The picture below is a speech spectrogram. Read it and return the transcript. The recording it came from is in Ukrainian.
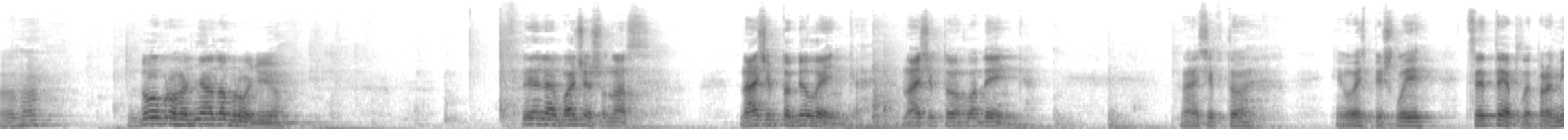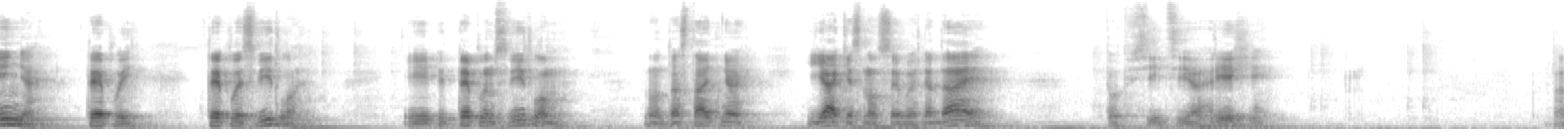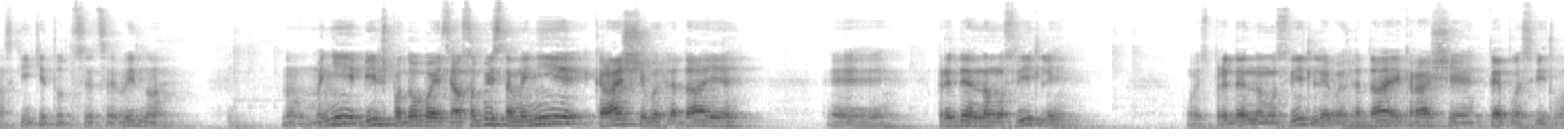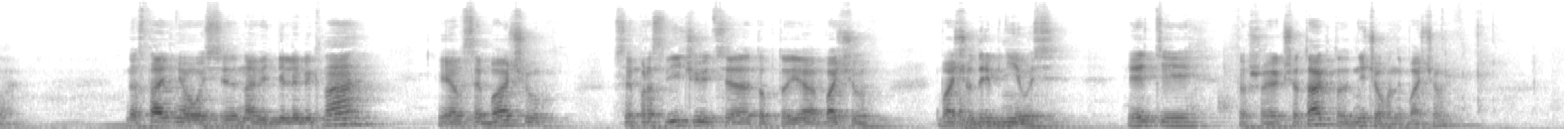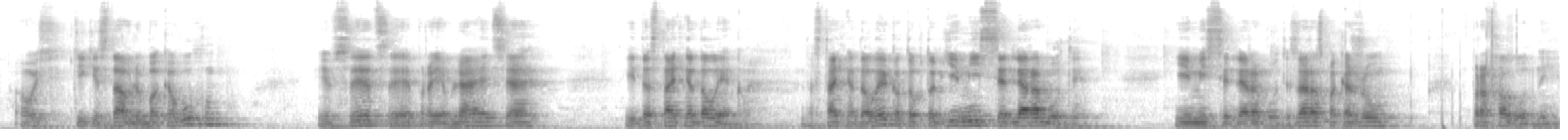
Ага. Доброго дня, добродію. Стеля, бачиш, у нас начебто біленька, начебто гладенька. Начебто. І ось пішли. Це тепле проміння, теплий, тепле світло. І під теплим світлом ну, достатньо якісно все виглядає. Тут всі ці огрехи. А скільки тут все це видно? Ну, мені більш подобається, особисто мені краще виглядає е, при денному світлі. Ось при денному світлі виглядає краще тепле світло. Достатньо ось навіть біля вікна. Я все бачу, все просвічується. Тобто я бачу, бачу дрібні ось еті. То що якщо так, то нічого не бачу. А ось тільки ставлю боковуху, і все це проявляється і достатньо далеко. Достатньо далеко, тобто є місце для роботи. Є місце для роботи. Зараз покажу про холодний.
